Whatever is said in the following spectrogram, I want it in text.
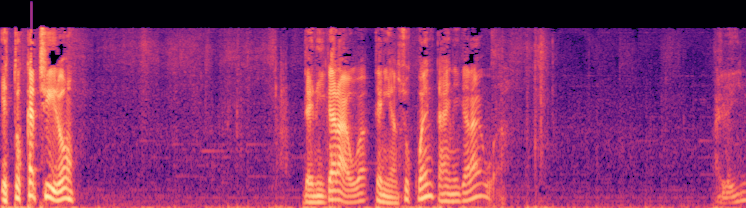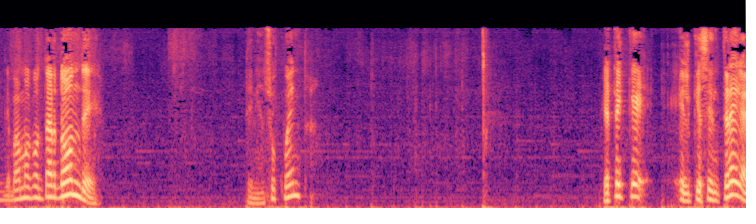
Estos cachiros de Nicaragua tenían sus cuentas en Nicaragua. Ahí les vamos a contar dónde. Tenían sus cuentas. Fíjate que el que se entrega,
